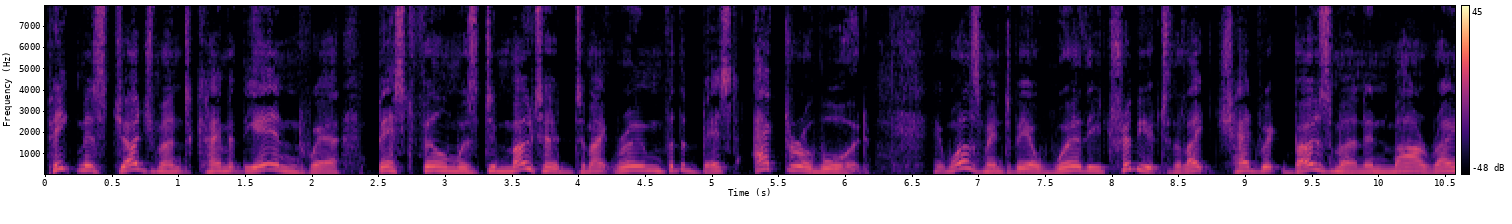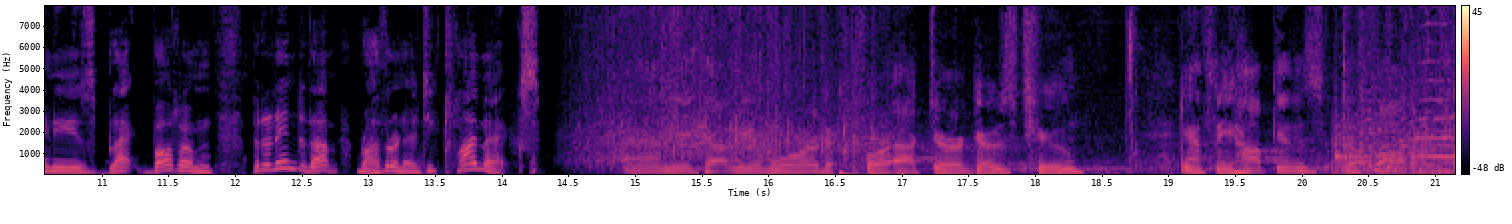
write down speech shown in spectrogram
Peak misjudgment came at the end, where Best Film was demoted to make room for the Best Actor award. It was meant to be a worthy tribute to the late Chadwick Boseman in Ma Rainey's Black Bottom, but it ended up rather an anticlimax. And the Academy Award for Actor goes to Anthony Hopkins, The Father.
